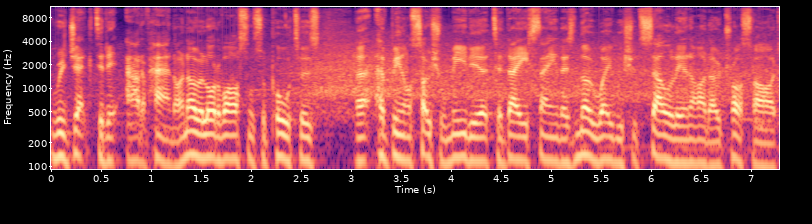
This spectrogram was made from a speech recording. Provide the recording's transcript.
rejected it out of hand. I know a lot of Arsenal supporters uh, have been on social media today saying there's no way we should sell Leandro Trossard.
